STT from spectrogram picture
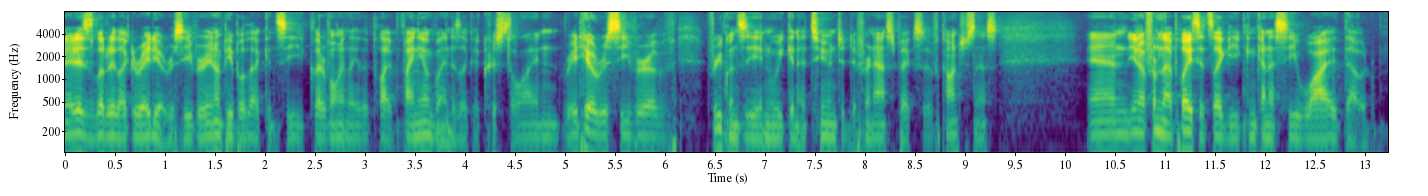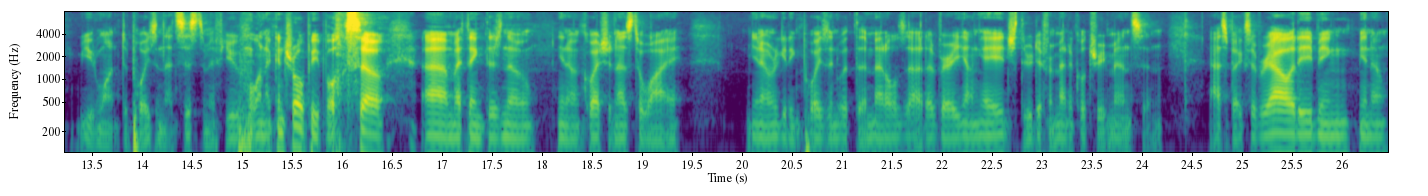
know, it is literally like a radio receiver. You know, people that can see clairvoyantly, the pineal gland is like a crystalline radio receiver of frequency, and we can attune to different aspects of consciousness and you know from that place it's like you can kind of see why that would you'd want to poison that system if you want to control people so um, i think there's no you know question as to why you know, are getting poisoned with the metals at a very young age through different medical treatments and aspects of reality being, you know,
